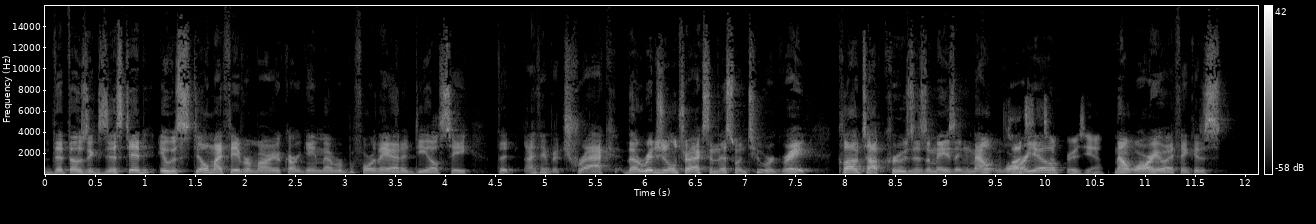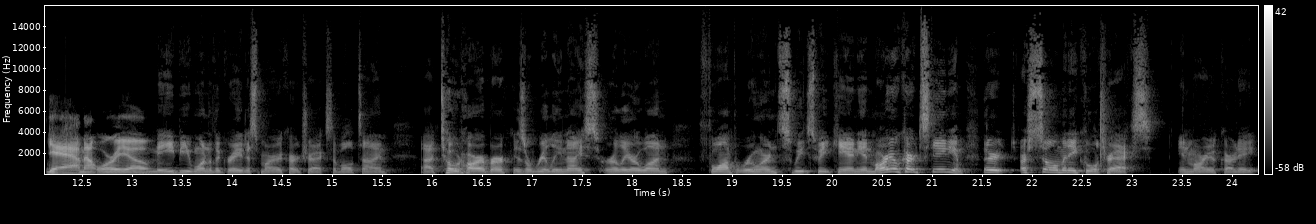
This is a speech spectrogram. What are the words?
that those existed, it was still my favorite Mario Kart game ever. Before they added DLC, that I think the track, the original tracks in this one too, were great. Cloud Top Cruise is amazing. Mount Wario, Top Cruise, yeah. Mount Wario, I think is Yeah, Mount Wario. maybe one of the greatest Mario Kart tracks of all time. Uh, Toad Harbor is a really nice earlier one. Thwomp Ruin, Sweet Sweet Canyon, Mario Kart Stadium. There are so many cool tracks in Mario Kart 8.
